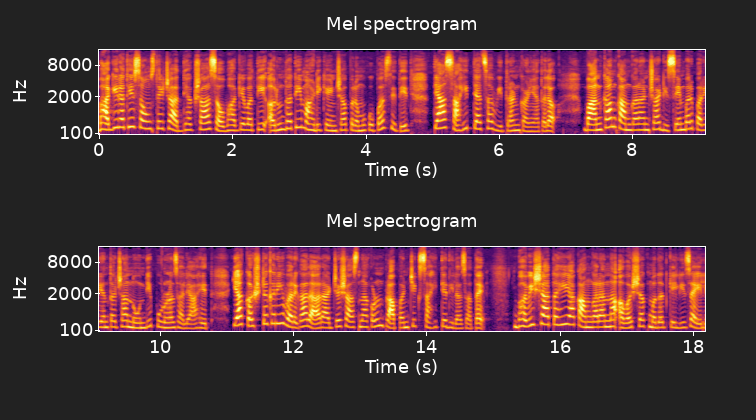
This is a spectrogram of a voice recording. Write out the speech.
भागीरथी संस्थेच्या अध्यक्षा सौभाग्यवती अरुंधती महाडिक यांच्या प्रमुख उपस्थितीत त्या साहित्याचं वितरण करण्यात आलं. बांधकाम कामगारांच्या डिसेंबरपर्यंतच्या नोंदी पूर्ण झाल्या आहेत. या कष्टकरी वर्गाला राज्य शासनाकडून प्रापंचिक साहित्य दिलं जात आहे भविष्यातही या कामगारांना आवश्यक मदत केली जाईल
